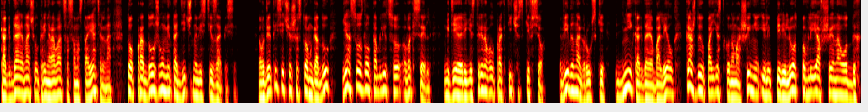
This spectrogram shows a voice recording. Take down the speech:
Когда я начал тренироваться самостоятельно, то продолжил методично вести записи. В 2006 году я создал таблицу в Excel, где регистрировал практически все — виды нагрузки, дни, когда я болел, каждую поездку на машине или перелет, повлиявшие на отдых,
